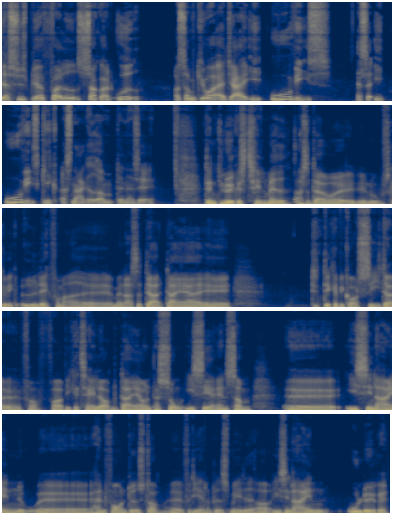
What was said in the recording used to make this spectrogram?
jeg synes bliver foldet så godt ud, og som gjorde, at jeg i ugevis, altså i ugevis gik og snakkede om den her serie. Den lykkes til med, altså der er jo, øh, nu skal vi ikke ødelægge for meget, øh, men altså der, der er, øh, det, det kan vi godt sige, der, øh, for, for at vi kan tale om, der er jo en person i serien, som øh, i sin egen, øh, han får en dødsdom, øh, fordi han er blevet smittet, og i sin egen ulykke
